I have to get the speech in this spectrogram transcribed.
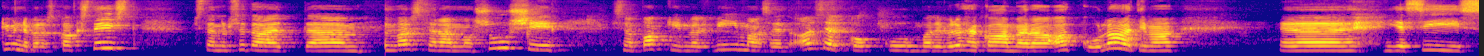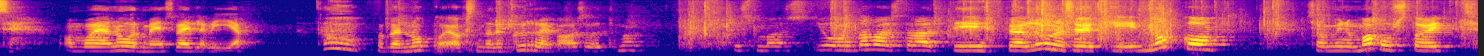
kümne pärast kaksteist, mis tähendab seda, et äh, varsti ära mošuši, siis ma pakin veel viimased asjad kokku, ma panin veel ühe kaamera aku laadima. Ja siis on vaja noormees välja viia oh,. ma pean Noko jaoks endale kõrre kaasa võtma, sest ma joon tavaliselt alati peale lõunasööki Noko. see on minu magustoit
